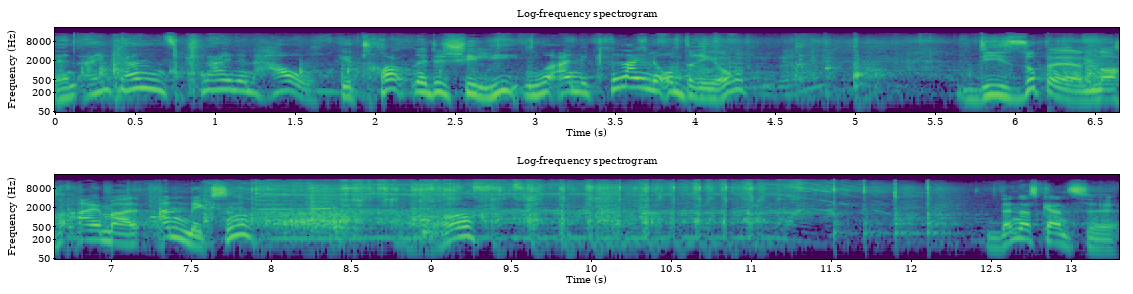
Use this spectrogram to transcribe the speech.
Denn einen ganz kleinen Hauch getrocknete Chili, nur eine kleine Umdrehung. Die Suppe noch einmal anmixen. So. Dann das Ganze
